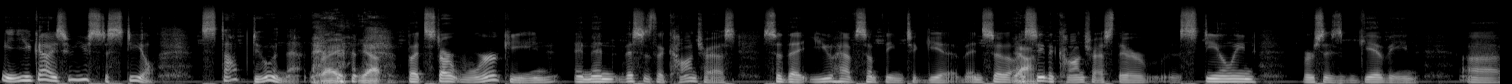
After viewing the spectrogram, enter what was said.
You guys who used to steal, stop doing that. Right. Yeah. but start working. And then this is the contrast so that you have something to give. And so yeah. I see the contrast there stealing versus giving. Uh,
